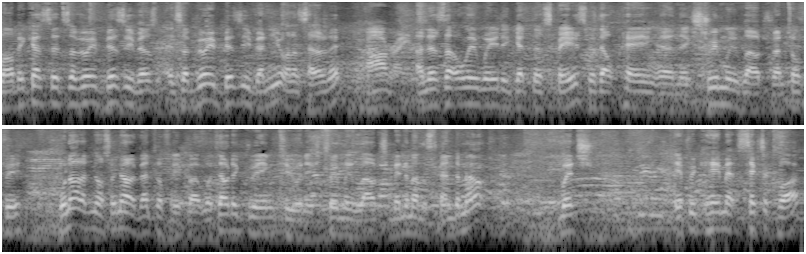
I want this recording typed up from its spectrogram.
Well, because it's a very busy, it's a very busy venue on a Saturday, All right. and it's the only way to get the space without paying an extremely large rental fee. Well, not a, no, sorry, not a rental fee, but without agreeing to an extremely large minimum spend amount, which, if we came at six o'clock,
